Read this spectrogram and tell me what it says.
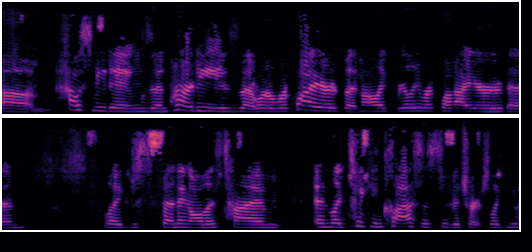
um, house meetings and parties that were required, but not like really required and like just spending all this time and like taking classes through the church. Like you,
